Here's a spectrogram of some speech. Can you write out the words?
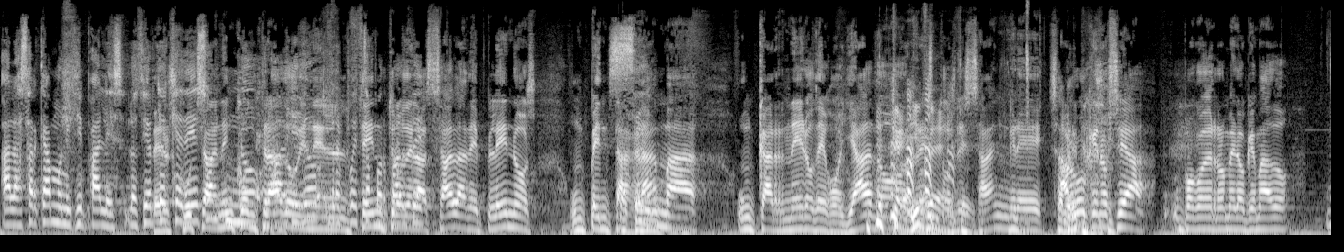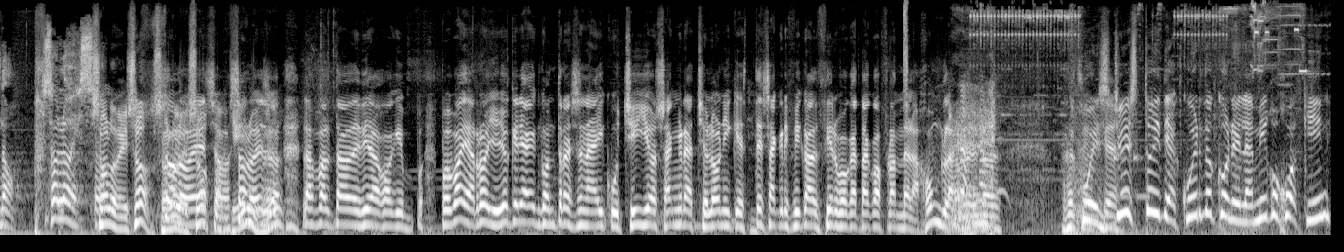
a las arcas municipales. Lo cierto Pero es que de eso han no ha encontrado habido en el respuesta por centro de la sala de plenos un pentagrama, un carnero degollado, restos de sangre, algo que no sea un poco de romero quemado. No, solo eso. Solo eso, solo, Solo eso, eso, Joaquín, solo eso. ¿eh? Le ha faltado decir a Joaquín. Pues vaya rollo, yo quería que encontrasen ahí cuchillos, sangre a Chelón y que esté sacrificado el ciervo que atacó a Fran de la jungla. Pues yo estoy de acuerdo con el amigo Joaquín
